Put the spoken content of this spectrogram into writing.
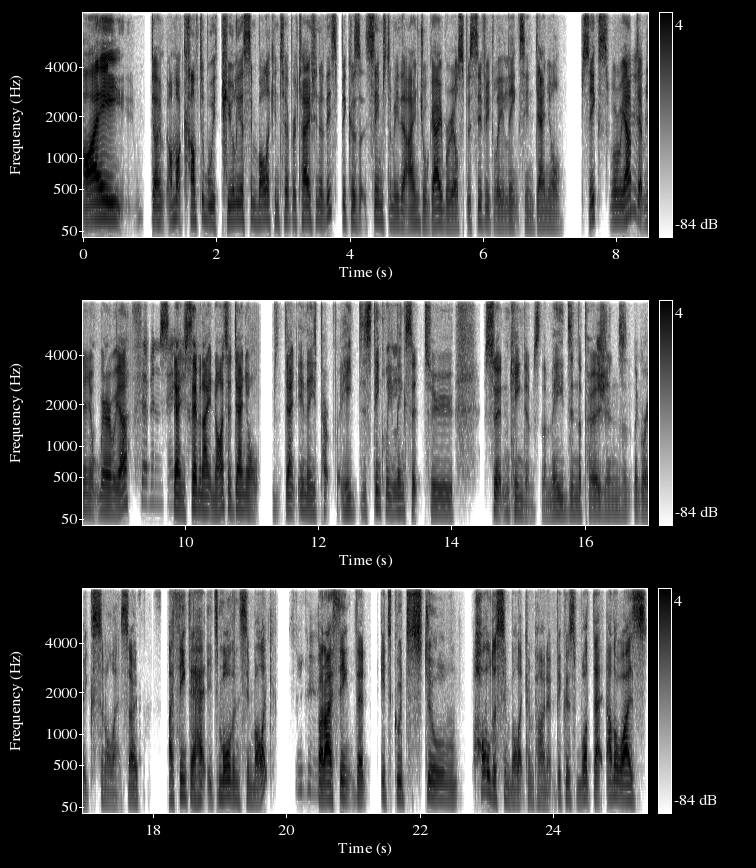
I don't. I'm not comfortable with purely a symbolic interpretation of this because it seems to me that Angel Gabriel specifically links in Daniel six, where are we are, Mm. Daniel, where we are, Seven, eight, Daniel nine. seven, eight, nine. So Daniel, in these, he distinctly links it to certain kingdoms, the Medes and the Persians and the Greeks and all that. So I think that ha- it's more than symbolic, Mhm. but I think that it's good to still hold a symbolic component because what that otherwise,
